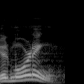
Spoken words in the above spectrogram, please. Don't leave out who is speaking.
Speaker 1: Good morning.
